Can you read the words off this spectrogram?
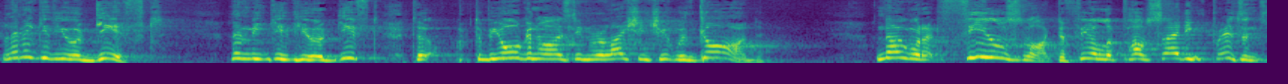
let me give you a gift. Let me give you a gift to, to be organized in relationship with God. Know what it feels like to feel the pulsating presence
